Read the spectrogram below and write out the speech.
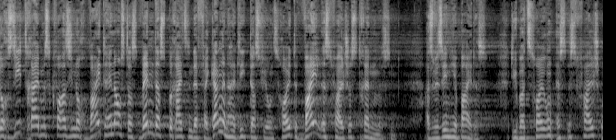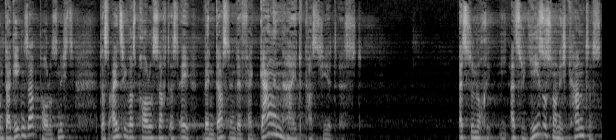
Doch sie treiben es quasi noch weiter hinaus, dass wenn das bereits in der Vergangenheit liegt, dass wir uns heute, weil es falsch ist, trennen müssen. Also wir sehen hier beides. Die Überzeugung, es ist falsch und dagegen sagt Paulus nichts. Das Einzige, was Paulus sagt, ist, ey, wenn das in der Vergangenheit passiert ist, als du, noch, als du Jesus noch nicht kanntest,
